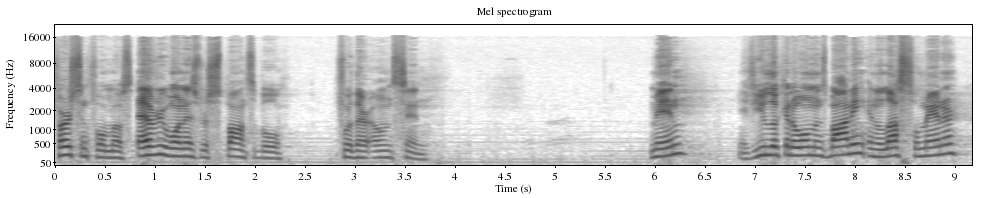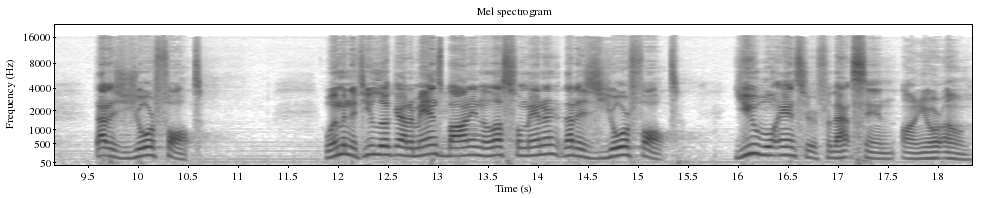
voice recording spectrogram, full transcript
First and foremost, everyone is responsible for their own sin. Men, if you look at a woman's body in a lustful manner, that is your fault. Women, if you look at a man's body in a lustful manner, that is your fault. You will answer for that sin on your own.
